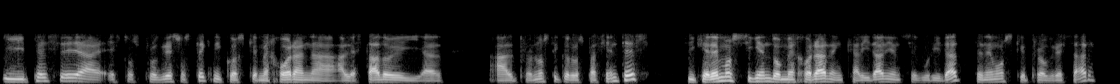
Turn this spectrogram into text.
y pese a estos progresos técnicos que mejoran al estado y al, pronóstico de los pacientes, si queremos siguiendo mejorar en calidad y en seguridad, tenemos que progresar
